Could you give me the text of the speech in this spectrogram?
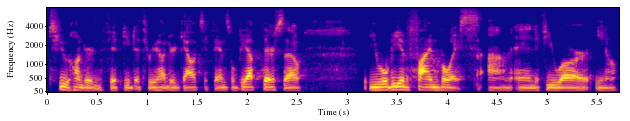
250 to 300 Galaxy fans will be up there. So you will be in fine voice. Um, and if you are, you know,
